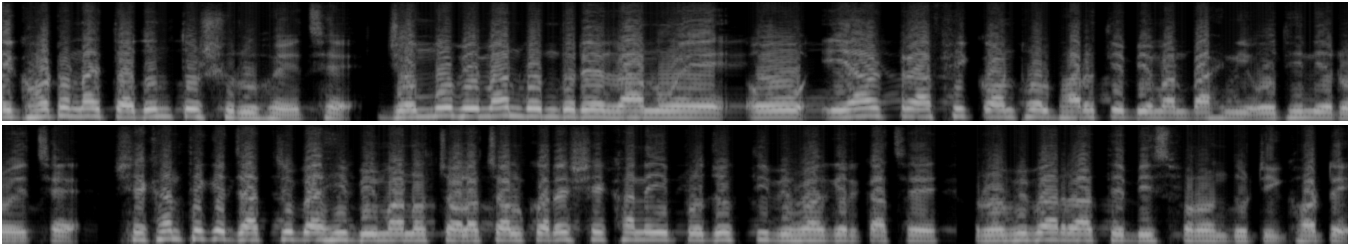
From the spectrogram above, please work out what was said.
এই ঘটনায় তদন্ত শুরু হয়েছে। জম্মু বিমানবন্দরের রানওয়ে ও এয়ার ট্রাফিক কন্ট্রোল ভারতীয় বিমান বাহিনী অধীনে রয়েছে। সেখান থেকে যাত্রীবাহী বিমানও চলাচল করে। সেখানেই প্রযুক্তি বিভাগের কাছে রবিবার রাতে বিস্ফোরণ দুটি ঘটে।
